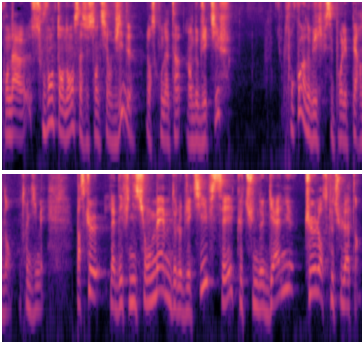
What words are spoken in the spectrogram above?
qu'on a souvent tendance à se sentir vide lorsqu'on atteint un objectif pourquoi un objectif? C'est pour les perdants, entre guillemets Parce que la définition même de l'objectif, c'est que tu ne gagnes que lorsque tu l'atteins.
